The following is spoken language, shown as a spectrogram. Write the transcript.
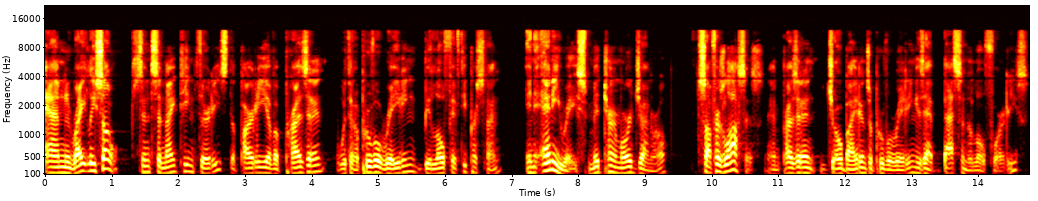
and rightly so. Since the 1930s, the party of a president with an approval rating below 50% in any race, midterm or general, suffers losses. And President Joe Biden's approval rating is at best in the low 40s.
